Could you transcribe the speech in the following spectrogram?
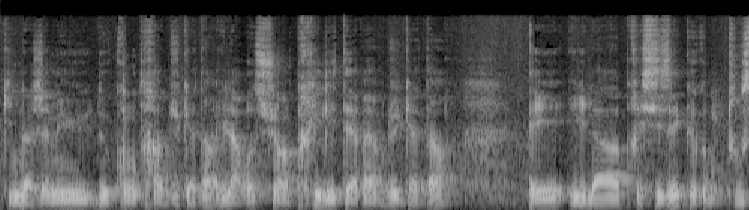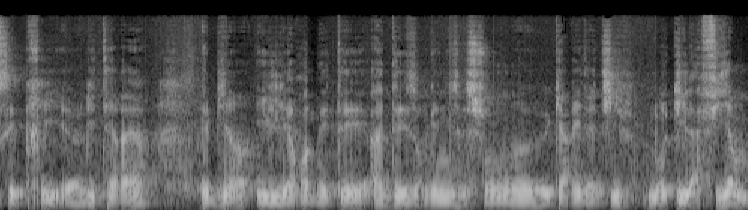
qu'il n'a jamais eu de contrat du Qatar. Il a reçu un prix littéraire du Qatar. Et il a précisé que comme tous ces prix euh, littéraires, eh bien, il les remettait à des organisations euh, caritatives. Donc il affirme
